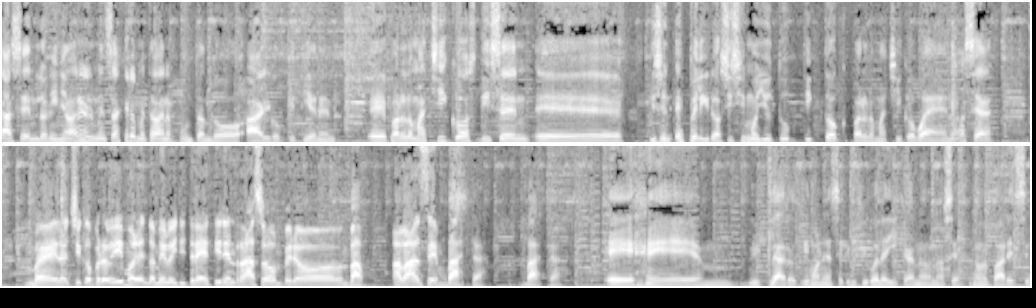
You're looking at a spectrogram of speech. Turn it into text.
hacen los niños. Ahora en el mensajero me estaban apuntando algo que tienen. Para los más chicos dicen, dicen es peligrosísimo YouTube, TikTok para los más chicos. Bueno, o sea, Bueno, chicos, pero vivimos en el 2023. Tienen razón, pero vamos, avancemos. basta, basta. Eh, eh, claro, Cris Morena sacrificó a la hija, no, no sé, no me parece.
